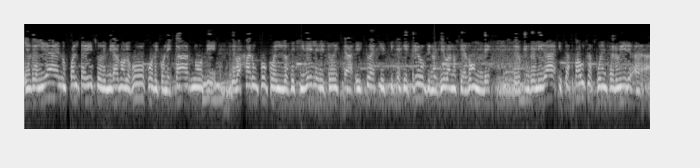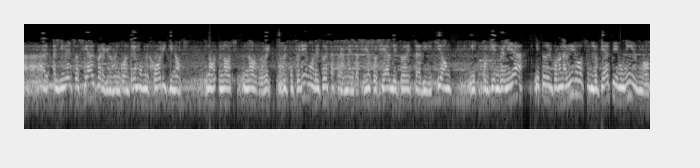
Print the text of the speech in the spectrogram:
En realidad nos falta eso de mirarnos los ojos, de conectarnos, de, bajar un poco en los decibeles de toda esta, esta, este ajetreo que nos lleva no sé a dónde, pero que en realidad estas pausas pueden servir a al nivel social para que nos encontremos mejor y que nos nos, nos, recuperemos de toda esta fragmentación social, de toda esta división, porque en realidad esto del coronavirus lo que hace es unirnos.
